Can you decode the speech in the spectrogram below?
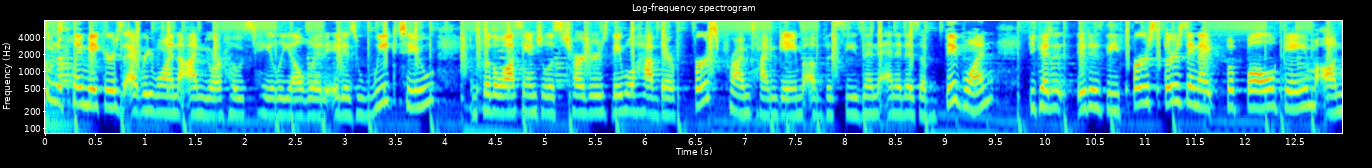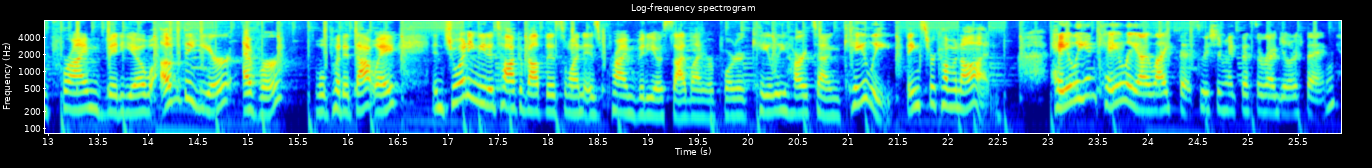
Welcome to Playmakers, everyone. I'm your host, Haley Elwood. It is week two, and for the Los Angeles Chargers, they will have their first primetime game of the season, and it is a big one because it is the first Thursday night football game on Prime Video of the year ever. We'll put it that way. And joining me to talk about this one is Prime Video sideline reporter Kaylee Hartung. Kaylee, thanks for coming on. Haley and Kaylee, I like this. We should make this a regular thing.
